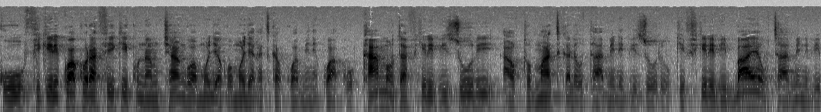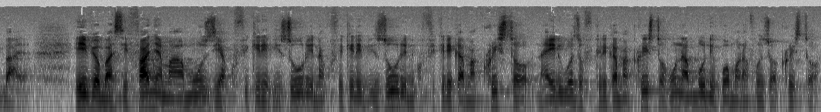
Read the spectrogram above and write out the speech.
kufikiri kwako rafiki kuna mchango wa moja kwa moja katika kuamini kwako. Kama utafikiri vizuri automatically utaamini vizuri. Ukifikiri vibaya utaamini vibaya. Hivyo basi fanya maamuzi ya kufikiri vizuri na kufikiri vizuri ni kufikiri kama kristo na ili uweze kufikiri kama kristo huna budi kuwa mwanafunzi wa kristo.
